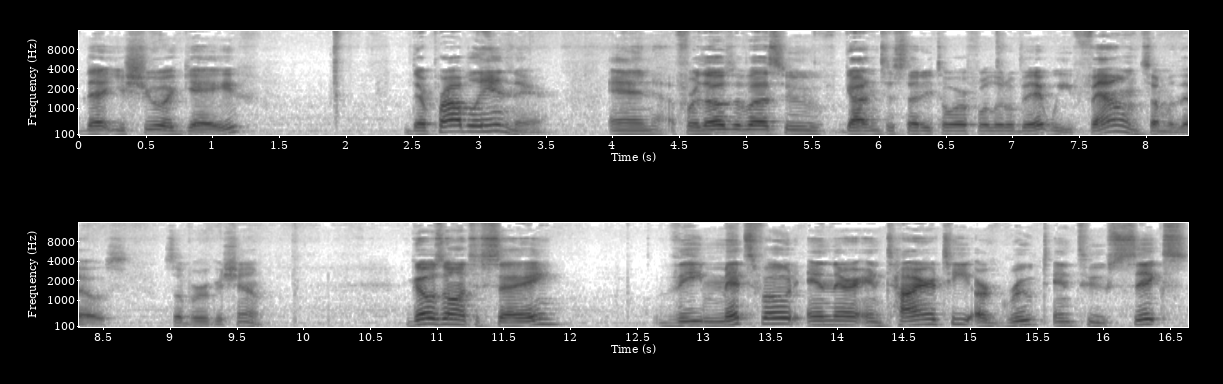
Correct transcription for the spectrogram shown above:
that Yeshua gave, they're probably in there. And for those of us who've gotten to study Torah for a little bit, we found some of those. So Baruch Hashem. Goes on to say, the mitzvot in their entirety are grouped into six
